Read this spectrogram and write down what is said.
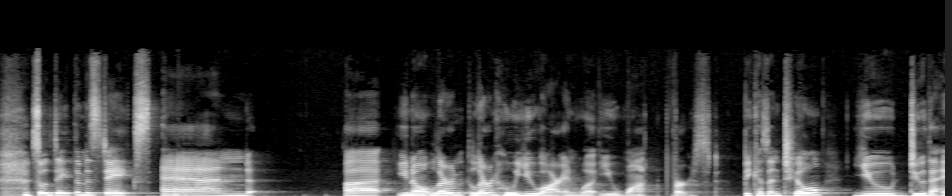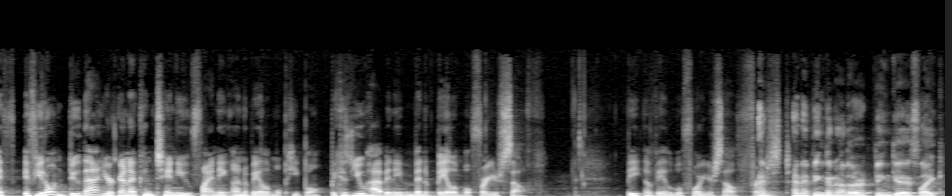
so date the mistakes and uh, you know, learn learn who you are and what you want first. Because until you do that, if if you don't do that, you're gonna continue finding unavailable people because you haven't even been available for yourself. Be available for yourself And, first. and I think another thing is like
